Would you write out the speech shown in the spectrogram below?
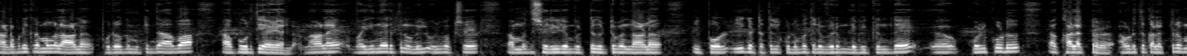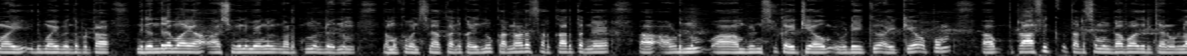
നടപടിക്രമങ്ങളാണ് പുരോഗമിക്കുന്നത്. അവ പൂർത്തിയായാൽ നാളെ വൈകുന്നേരത്തിനുള്ളിൽ ഒരുപക്ഷെ മൃതശരീരം വിട്ടുകിട്ടുമെന്നാണ് ഇപ്പോൾ ഈ ഘട്ടത്തിൽ കുടുംബത്തിന് വിവരം ലഭിക്കുന്നത്. കോഴിക്കോട് കളക്ടർ അവിടുത്തെ കളക്ടറുമായി ഇതുമായി ബന്ധപ്പെട്ട നിരന്തരമായ ആശയവിനിമയങ്ങൾ നടത്തുന്നുണ്ട് എന്നും നമുക്ക് മനസ്സിലാക്കാൻ കഴിയുന്നു. കർണാടക സർക്കാർ തന്നെ അവിടുന്ന് ആംബുലൻസിൽ കയറ്റിയാവും ഇവിടേക്ക് അയക്കുക. ഒപ്പം ട്രാഫിക് തടസ്സമുണ്ടാവാതിരിക്കാനുള്ള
